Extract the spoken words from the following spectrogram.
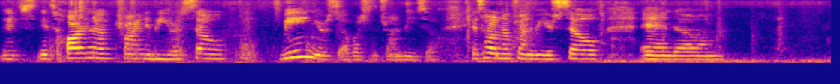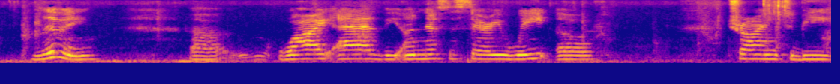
It's it's hard enough trying to be yourself, being yourself. I should trying to be yourself. It's hard enough trying to be yourself and um, living. Uh, why add the unnecessary weight of trying to be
